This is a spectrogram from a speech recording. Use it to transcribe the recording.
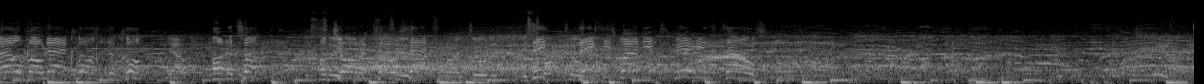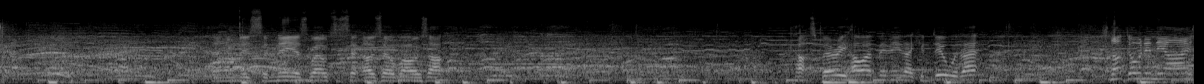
elbow there causes a cut Yeah. on the top It's of Jordan too head. right, Jordan. This, Jordan. this is where the experience tells. Daniel needs a knee as well to set those elbows up. Cuts very high, Vinny. They can deal with that. It's not going in the eyes.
